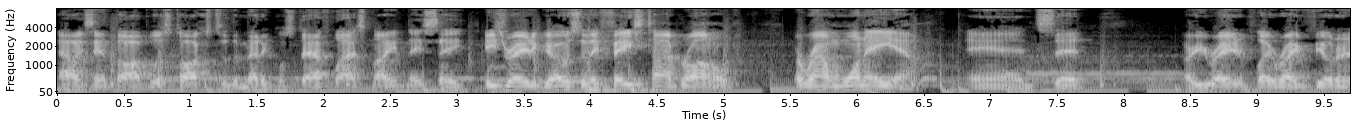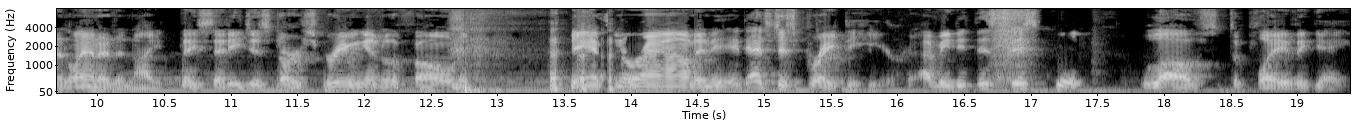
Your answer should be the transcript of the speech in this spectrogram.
Alex Anthopoulos talks to the medical staff last night, and they say he's ready to go. So they FaceTimed Ronald around 1 a.m. and said, are you ready to play right field in Atlanta tonight? They said he just started screaming into the phone and dancing around, and it, that's just great to hear. I mean, this this kid loves to play the game,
